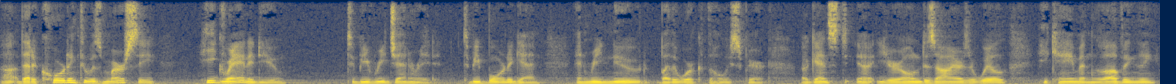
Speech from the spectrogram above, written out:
Uh, that according to his mercy, he granted you to be regenerated, to be born again, and renewed by the work of the Holy Spirit against uh, your own desires or will, he came and lovingly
